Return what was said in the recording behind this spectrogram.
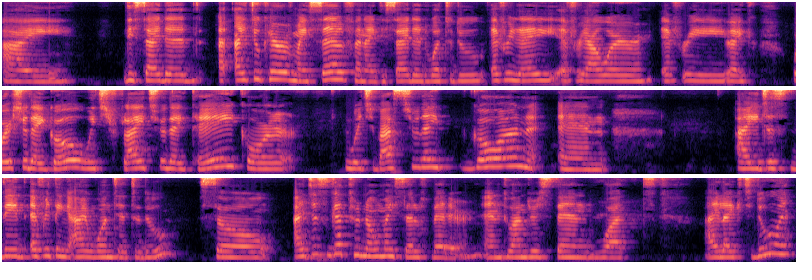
I decided I, I took care of myself and I decided what to do every day, every hour, every like where should I go, which flight should I take? Or which bus should I go on? And I just did everything I wanted to do. So I just got to know myself better and to understand what I like to do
